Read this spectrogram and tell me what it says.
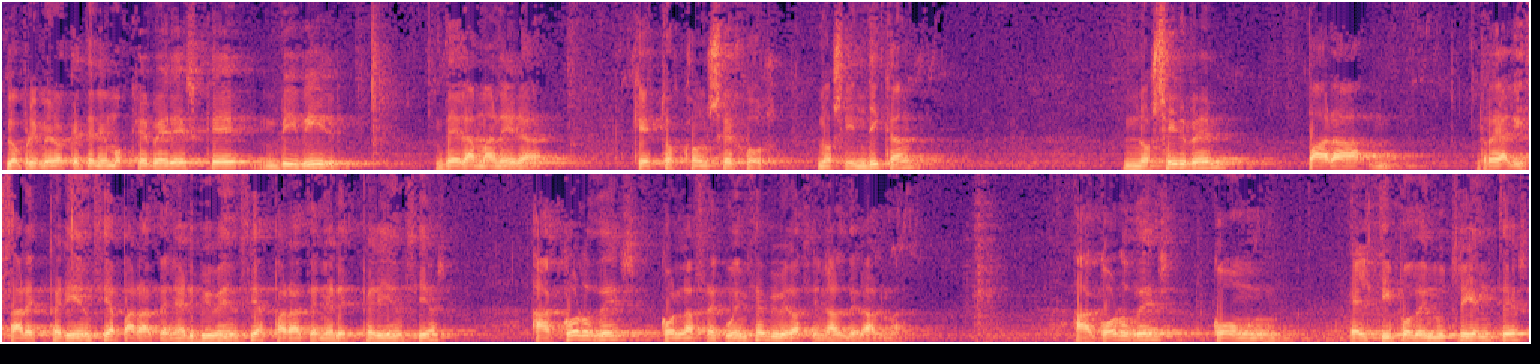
lo primero que tenemos que ver es que vivir de la manera que estos consejos nos indican nos sirven para realizar experiencias, para tener vivencias, para tener experiencias acordes con la frecuencia vibracional del alma, acordes con el tipo de nutrientes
